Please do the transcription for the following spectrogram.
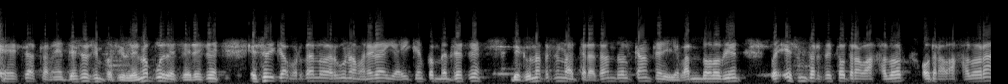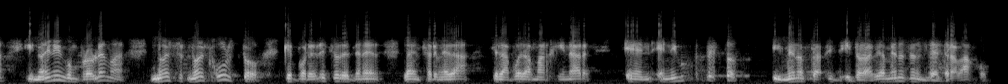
Exactamente, eso es imposible, no puede ser. Ese, eso hay que abordarlo de alguna manera y hay que convencerse de que una persona tratando el cáncer y llevándolo bien, pues es un perfecto trabajador o trabajadora y no hay ningún problema. No es, no es justo que por el hecho de tener la enfermedad se la pueda marginar en, en ningún aspecto y menos y todavía menos en el de trabajo.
